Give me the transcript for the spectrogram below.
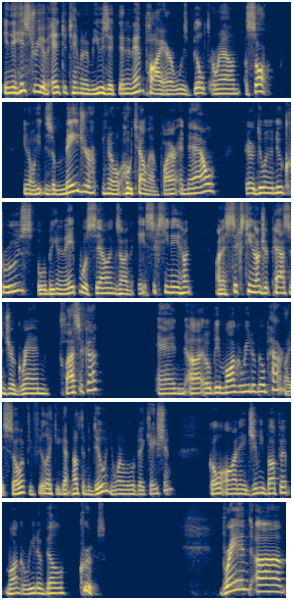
in the history of entertainment and music that an empire was built around a song. You know, there's a major, you know, hotel empire, and now they're doing a new cruise. It will begin in April with sailings on a 1600 on a 1600 passenger Grand Classica, and uh, it'll be Margaritaville Paradise. So if you feel like you got nothing to do and you want a little vacation, go on a Jimmy Buffett Margaritaville cruise. Brand uh,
